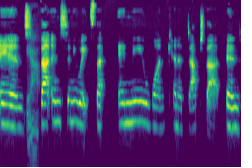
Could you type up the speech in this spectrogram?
And yeah. that insinuates that anyone can adapt that. And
